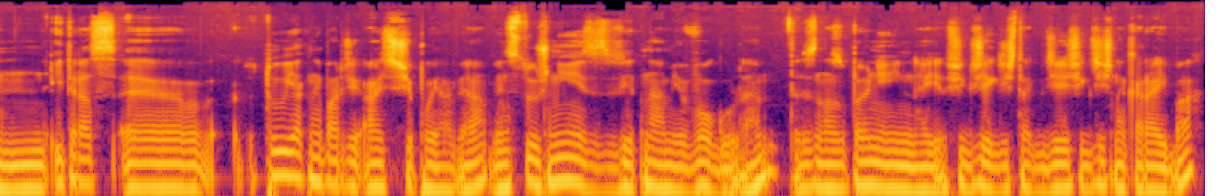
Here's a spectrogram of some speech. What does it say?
Mm, I teraz e, tu jak najbardziej Ice się pojawia, więc tu już nie jest w Wietnamie w ogóle. To jest na zupełnie innej, się gdzieś, tak, dzieje się gdzieś na Karaibach.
